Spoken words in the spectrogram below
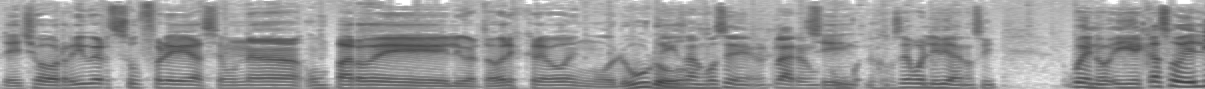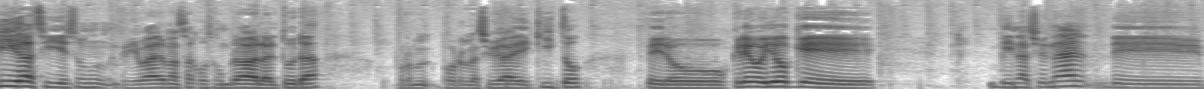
De hecho, River sufre hace una, un par de Libertadores, creo, en Oruro. En San José, claro, José Boliviano, sí. Bueno, y el caso de Liga sí es un rival más acostumbrado a la altura por, por la ciudad de Quito, pero creo yo que Binacional de,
